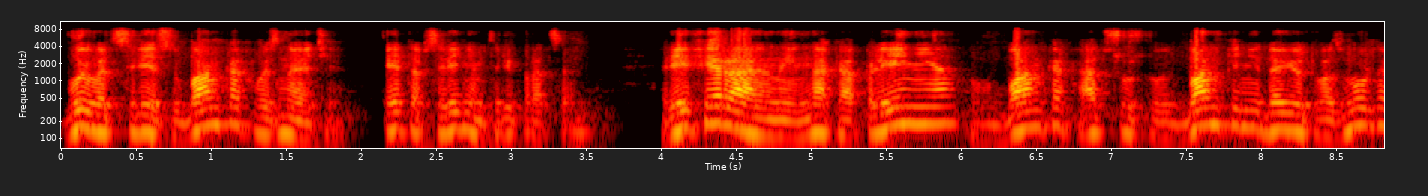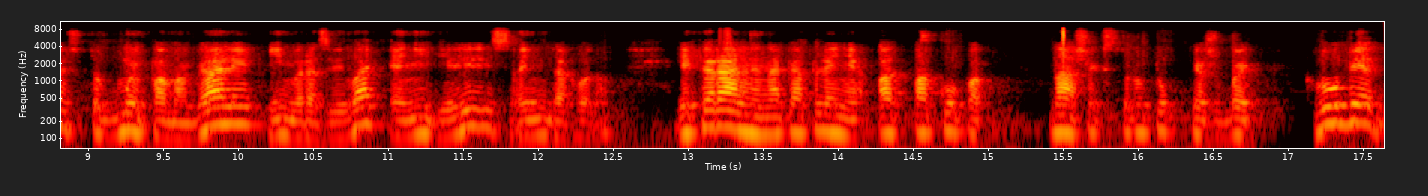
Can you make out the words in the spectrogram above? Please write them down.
Вывод средств в банках, вы знаете, это в среднем 3%. Реферальные накопления в банках отсутствуют. Банки не дают возможность, чтобы мы помогали им развивать, и они делились своим доходом. Реферальные накопления от покупок наших структур кэшбэк клубе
